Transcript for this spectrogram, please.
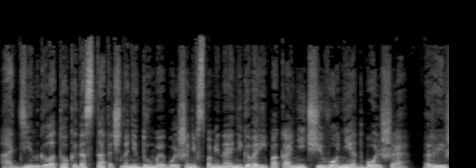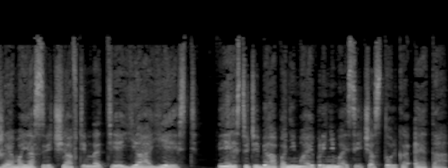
Один глоток и достаточно, не думая больше, не вспоминая, не говори пока, ничего нет больше. Рыжая моя свеча в темноте, я есть. Есть у тебя, понимай и принимай сейчас только это.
